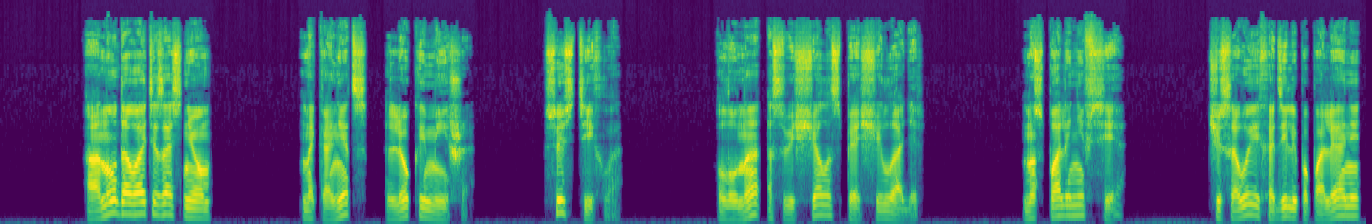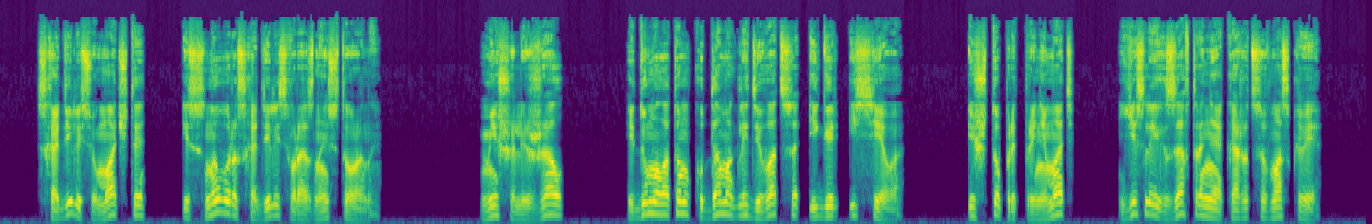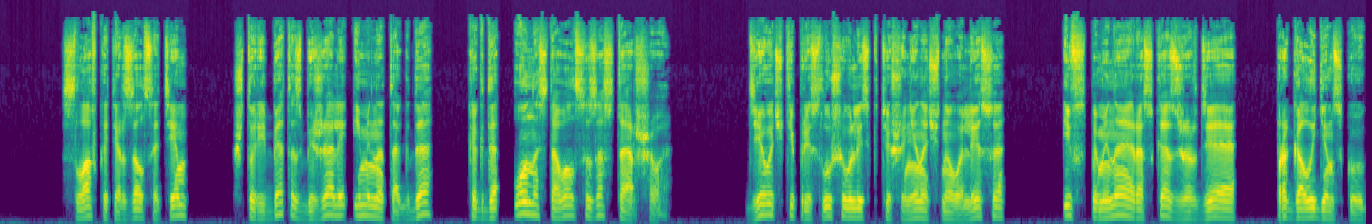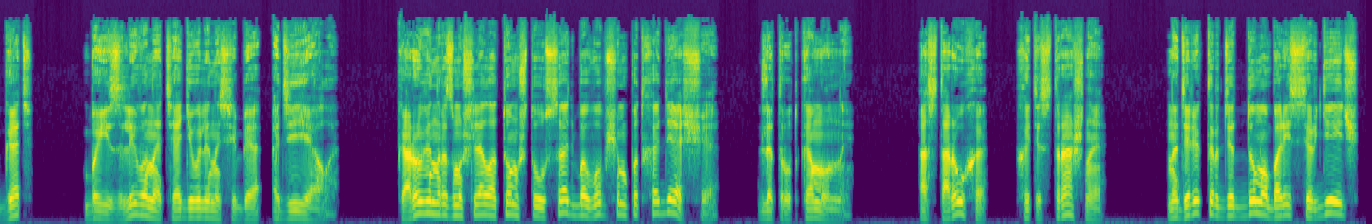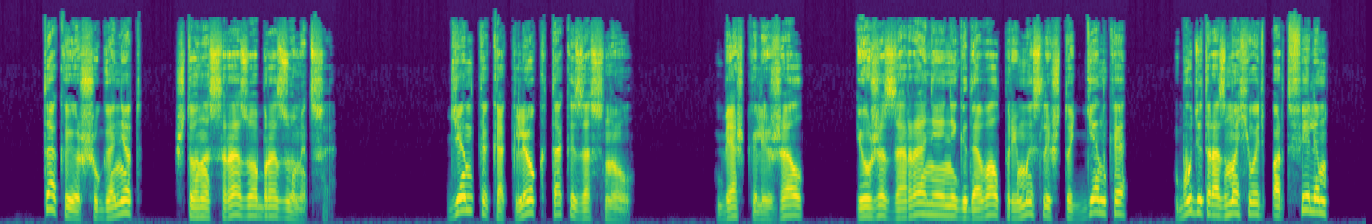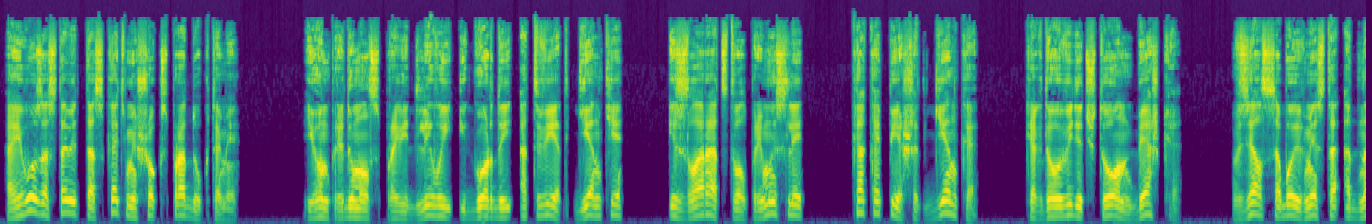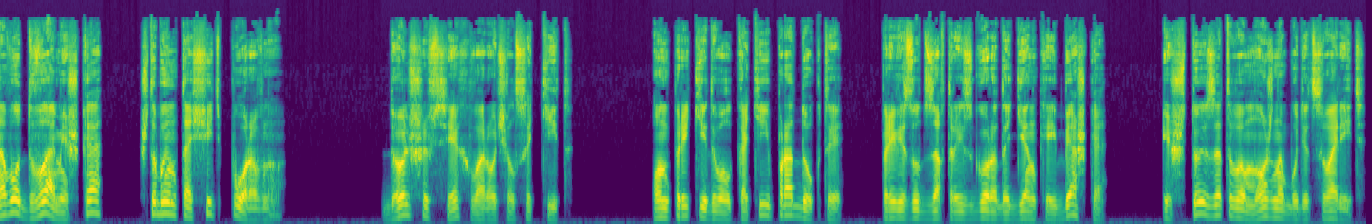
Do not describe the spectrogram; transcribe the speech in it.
«А ну, давайте заснем». Наконец лег и Миша. Все стихло. Луна освещала спящий лагерь. Но спали не все. Часовые ходили по поляне, сходились у мачты и снова расходились в разные стороны. Миша лежал и думал о том, куда могли деваться Игорь и Сева, и что предпринимать, если их завтра не окажется в Москве. Славка терзался тем, что ребята сбежали именно тогда, когда он оставался за старшего. Девочки прислушивались к тишине ночного леса и, вспоминая рассказ Жердяя про Галыгинскую гать, боязливо натягивали на себя одеяло. Коровин размышлял о том, что усадьба, в общем, подходящая для труд коммуны. А старуха, хоть и страшная, но директор детдома Борис Сергеевич так ее шуганет, что она сразу образумится. Генка как лег, так и заснул. Бяшка лежал и уже заранее негодовал при мысли, что Генка будет размахивать портфелем, а его заставит таскать мешок с продуктами. И он придумал справедливый и гордый ответ Генке и злорадствовал при мысли, как опешит Генка, когда увидит, что он, Бяшка, взял с собой вместо одного два мешка, чтобы им тащить поровну. Дольше всех ворочался Кит. Он прикидывал, какие продукты привезут завтра из города Генка и Бяшка, и что из этого можно будет сварить.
